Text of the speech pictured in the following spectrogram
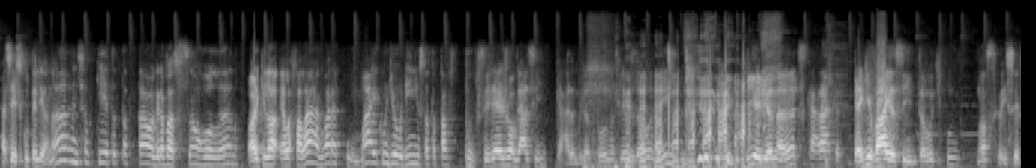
Aí você escuta a Eliana, ah, não sei o que, tal, tal, tal, a gravação rolando. A hora que ela, ela fala, ah, agora com o Maicon de Ourinhos, tal, tal, tal, você já é jogado assim, caramba, já tô na televisão, nem vi a Eliana antes, caraca. Pega e vai, assim, então, tipo, nossa, isso me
